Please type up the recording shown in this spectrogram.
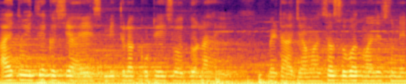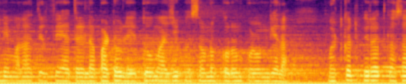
आई तू इथे कशी आहेस? मी तुला कुठेही शोधलो नाही. बेटा ज्या माणसासोबत माझ्या सुनेने मला तीर्थयात्रेला पाठवले तो माझी फसवणूक करून पळून गेला. भटकट फिरत कसा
